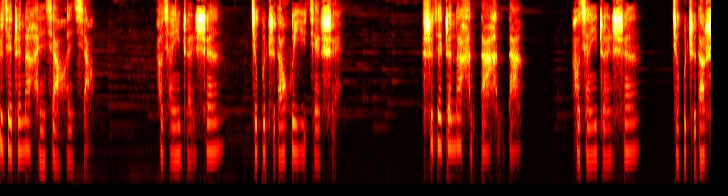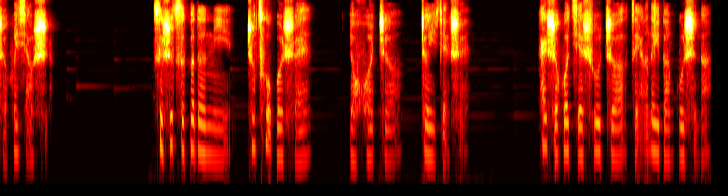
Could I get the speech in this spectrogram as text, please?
世界真的很小很小，好像一转身就不知道会遇见谁。世界真的很大很大，好像一转身就不知道谁会消失。此时此刻的你，正错过谁，又或者正遇见谁？开始或结束着怎样的一段故事呢？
